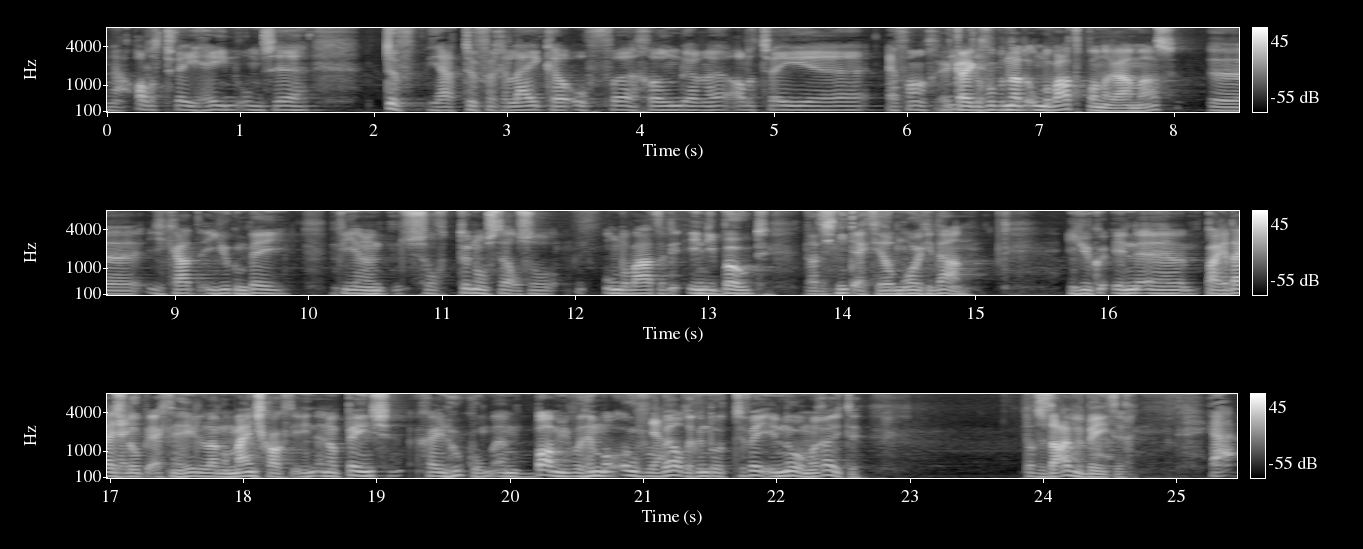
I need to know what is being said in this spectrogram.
naar alle twee heen om ze te, ja, te vergelijken. Of gewoon er alle twee ervan genieten. Kijk bijvoorbeeld naar de onderwaterpanorama's. Je gaat in Yukon Bay via een soort tunnelstelsel onder water in die boot. Dat is niet echt heel mooi gedaan. In, eh, Paradijs Nee. loop je echt een hele lange mijnschacht in. En opeens ga je een hoek om en bam, je wordt helemaal overweldigend door twee enorme ruiten. Dat is daar weer beter. Ja,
